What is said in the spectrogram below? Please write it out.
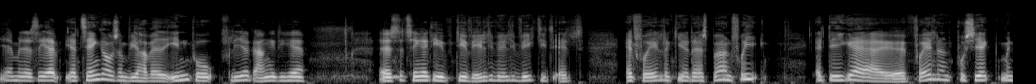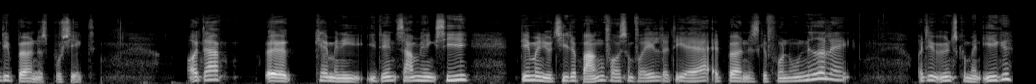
Jamen altså, jeg, jeg tænker jo, som vi har været inde på flere gange i det her, øh, så tænker jeg, at det, det er vældig, vældig vigtigt, at, at forældre giver deres børn fri. At det ikke er øh, forældrenes projekt, men det er børnenes projekt. Og der øh, kan man i, i den sammenhæng sige, det man jo tit er bange for som forældre, det er, at børnene skal få nogle nederlag. Og det ønsker man ikke.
